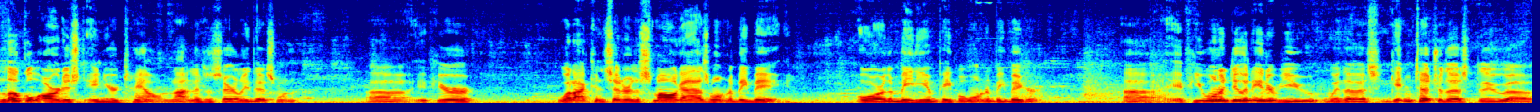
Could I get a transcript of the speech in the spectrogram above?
local artist in your town, not necessarily this one, uh, if you're what I consider the small guys wanting to be big, or the medium people wanting to be bigger, uh, if you want to do an interview with us, get in touch with us through uh,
